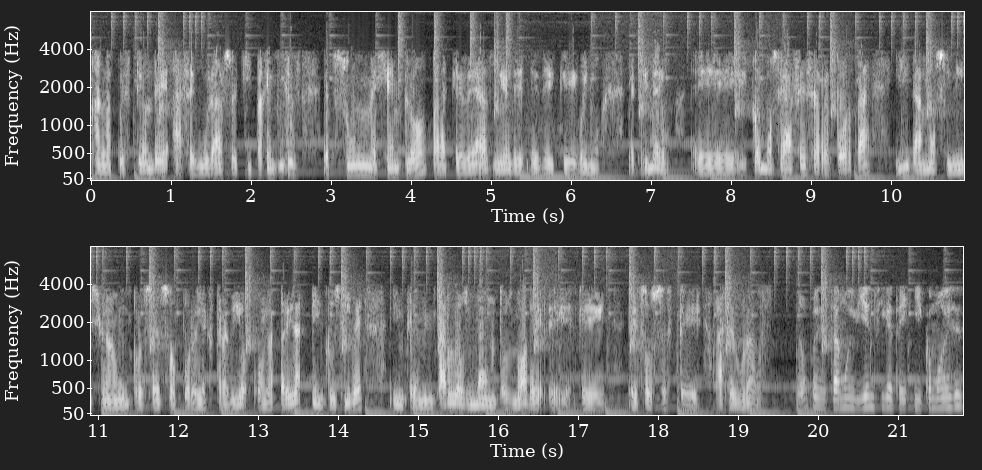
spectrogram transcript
a la cuestión de asegurar su equipaje. Entonces es un ejemplo para que veas Miguel de, de, que bueno, eh, primero eh, cómo se hace, se reporta y damos inicio a un proceso por el extravío o la pérdida, inclusive incrementar los montos, ¿no? De, de, esos este, asegurados. No, pues está muy bien, fíjate, y como dices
